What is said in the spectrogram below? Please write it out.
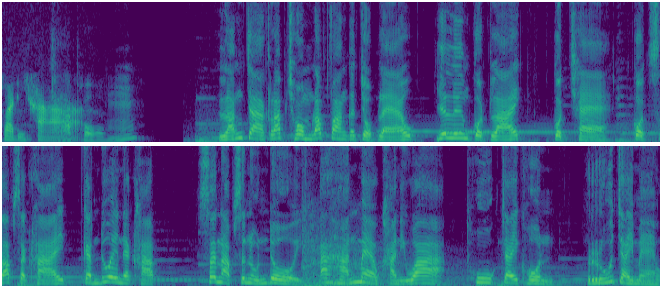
สวัสดีค่ะ ครับผม หลังจากรับชมรับฟังกันจบแล้ว อย่าลืมกดไลค์ กดแชร์ กด Subscribe กันด้วยนะครับ สนับสนุนโดยอาหารแมวคานิว่า ถูกใจคน รู้ใจแมว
